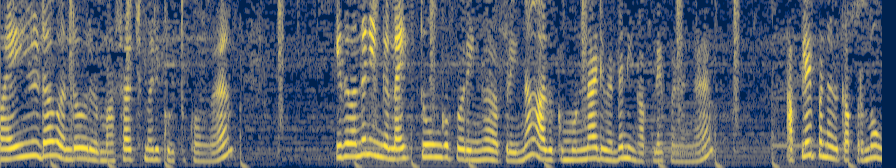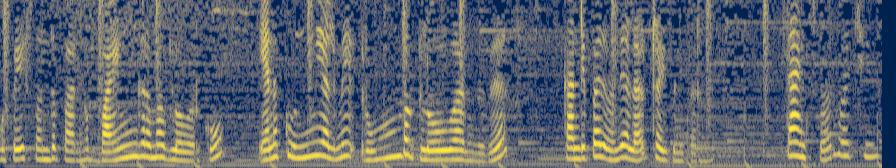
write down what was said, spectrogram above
மைல்டாக வந்து ஒரு மசாஜ் மாதிரி கொடுத்துக்கோங்க. இது வந்து நீங்கள் நைட் தூங்க போகிறீங்க அப்படின்னா அதுக்கு முன்னாடி வந்து நீங்கள் அப்ளை பண்ணுங்கள் அப்ளை பண்ணதுக்கப்புறமா உங்கள் ஃபேஸ் வந்து பாருங்கள் பயங்கரமாக க்ளோவாக இருக்கும். எனக்கு உண்மையாலுமே ரொம்ப க்ளோவாக இருந்தது. கண்டிப்பாக இதை வந்து எல்லோரும் ட்ரை பண்ணி பாருங்கள் தேங்க்ஸ் ஃபார் வாட்சிங்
